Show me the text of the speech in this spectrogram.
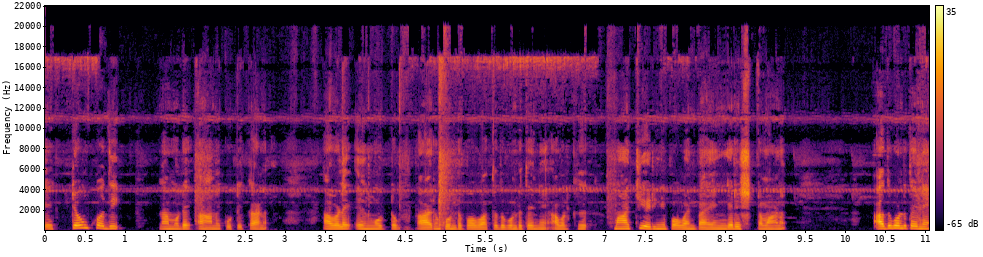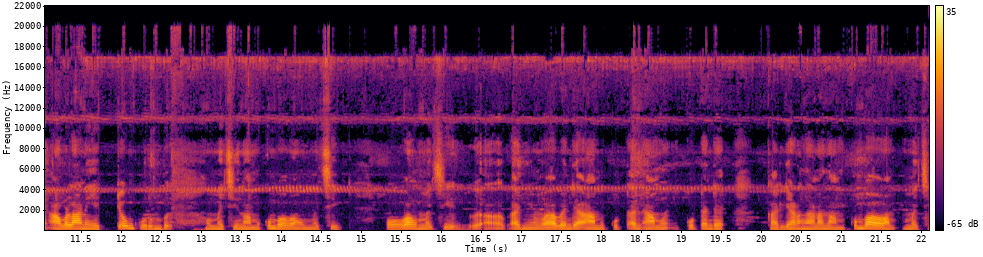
ഏറ്റവും കൊതി നമ്മുടെ ആമിക്കുട്ടിക്കാണ്. അവളെ എങ്ങോട്ടും ആരും കൊണ്ടുപോവാത്തത് കൊണ്ട് തന്നെ അവൾക്ക് മാറ്റി ഒരുങ്ങി പോവാൻ ഭയങ്കര ഇഷ്ടമാണ്. അതുകൊണ്ട് തന്നെ അവളാണ് ഏറ്റവും കുറുമ്പ്. ഉമ്മച്ചി നമുക്കും പോവാം ഉമ്മച്ചി. പോവാം ഉമ്മച്ചി അനിയവാവന്റെ ആമിക്കുട്ടൻ ആമിക്കുട്ടന്റെ കല്യാണം കാണാൻ നമുക്കും പോവാം ഉമ്മച്ചി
